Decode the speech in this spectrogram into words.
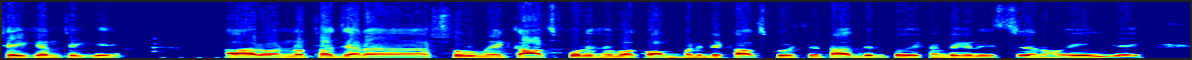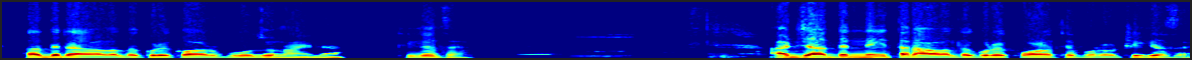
সেইখান থেকে। আর অন্যথা যারা শোরুমে কাজ করেছে বা কোম্পানিতে কাজ করেছে, তাদের তো এখান থেকে রেজিস্ট্রেশন হয়েই যায়। তাদের আলাদা করে করার প্রয়োজন হয় না, ঠিক আছে? আর যাদের নেই, তারা আলাদা করে করাতে পারো, ঠিক আছে?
